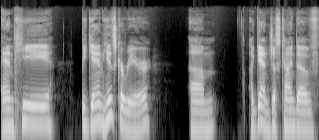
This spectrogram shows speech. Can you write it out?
And he began his career, um, again, just kind of,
